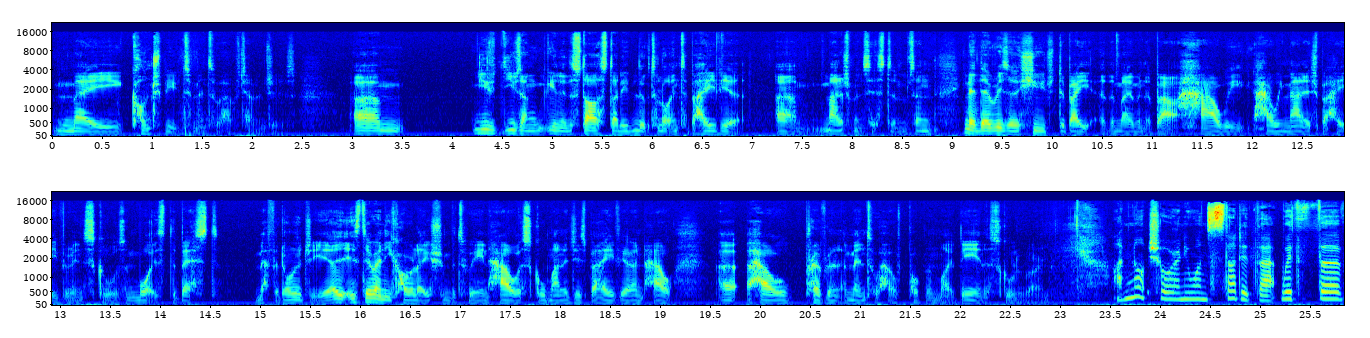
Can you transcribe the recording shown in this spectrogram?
may contribute to mental health challenges. Um, you, you you know, the STAR study looked a lot into behaviour um, management systems, and you know there is a huge debate at the moment about how we how we manage behaviour in schools and what is the best methodology. Is there any correlation between how a school manages behaviour and how uh, how prevalent a mental health problem might be in a school environment? I'm not sure anyone studied that. With the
